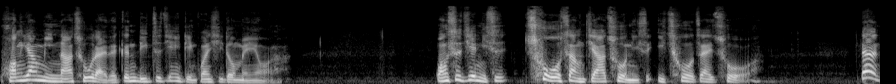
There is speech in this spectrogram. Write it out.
黄阳明拿出来的，跟林志坚一点关系都没有了。王世坚，你是错上加错，你是一错再错啊。但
